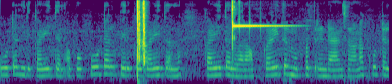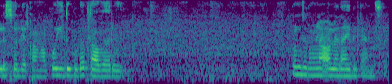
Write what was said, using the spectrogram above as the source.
கூட்டல் இது கழித்தல். அப்போது கூட்டல் பெருக்கல் கழித்தல்னா கழித்தல் வரும் அப்போ கழித்தல் முப்பத்தி ரெண்டு ஆன்சர் ஆனால் கூட்டலில் சொல்லியிருக்காங்க. அப்போது இது கூட தவறு. புரிஞ்சுதுங்களா? அவ்வளோதான் இதுக்கு ஆன்சர்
